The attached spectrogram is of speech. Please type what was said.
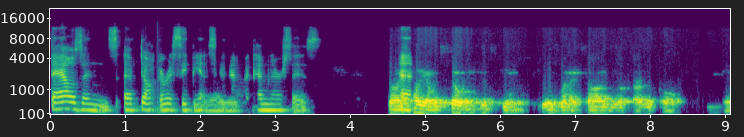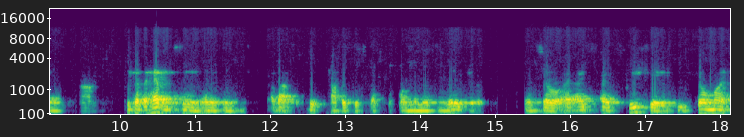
thousands of DACA recipients who have become nurses. So I uh, tell you, it was so interesting is when I saw your article, and um, because I haven't seen anything about this topic discussed before in the nursing literature. And so I, I, I, appreciate you so much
